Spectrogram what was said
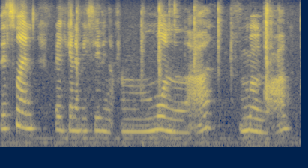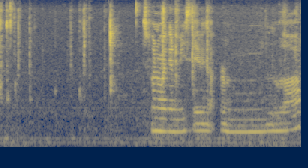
This one we're gonna be saving up from Moonla. Moonla. This one we're gonna be saving up for Moonla.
